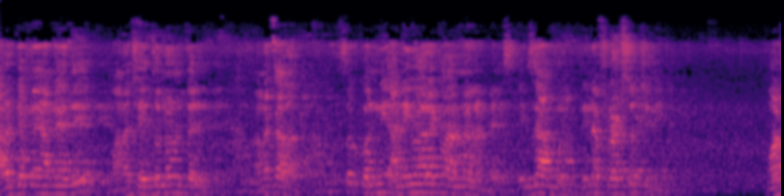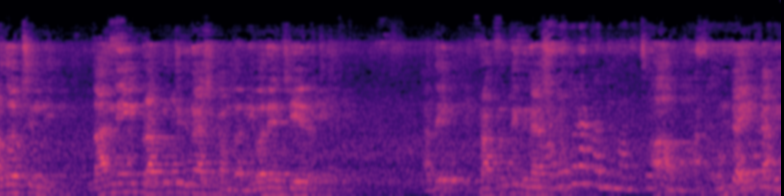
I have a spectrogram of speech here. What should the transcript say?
ఆరోగ్యం అనేది మన చేతుల్లో ఉంటుంది. మన కదా సో కొన్ని అనివార్య కారణాలు అంటే ఎగ్జాంపుల్ నిన్న ఫ్లడ్స్ వచ్చింది వరద వచ్చింది. దాన్ని ప్రకృతి వినాశకం దాన్ని ఎవరేం చేయలేదు అది ప్రకృతి వినాశకం ఆ, ఉంటాయి కానీ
